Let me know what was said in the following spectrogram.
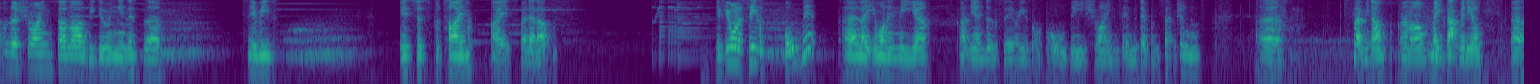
other shrines that I'll be doing in this um, series. It's just for time I sped that up. If you want to see the full bit uh, later on in the uh, at the end of the series of all the shrines in the different sections, uh, just let me know and I'll make that video uh,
